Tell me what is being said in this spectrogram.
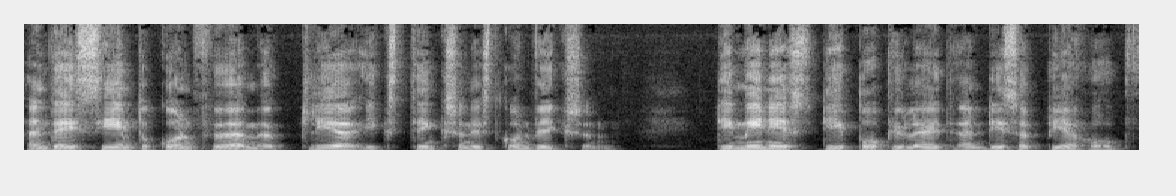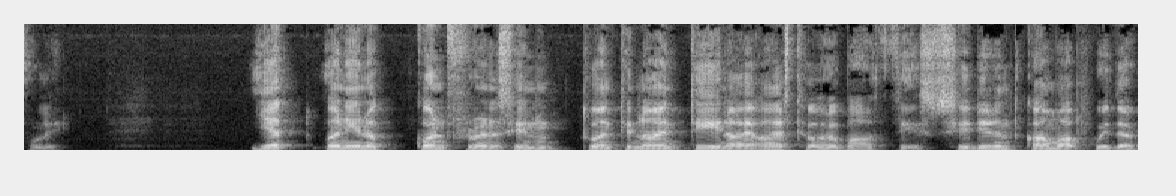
And they seem to confirm a clear extinctionist conviction diminish, depopulate, and disappear, hopefully. Yet, when in a conference in 2019 I asked her about this, she didn't come up with a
